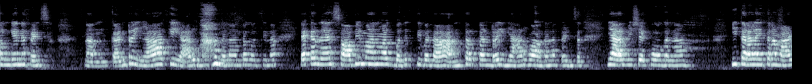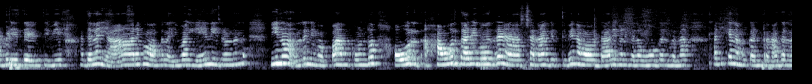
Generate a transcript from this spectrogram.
ಹಂಗೇನೆ ಫ್ರೆಂಡ್ಸ್ ನಾನು ಕಂಡ್ರೆ ಯಾಕೆ ಯಾರಿಗೂ ಆಗಲ್ಲ ಅಂತ ಗೊತ್ತಿಲ್ಲ. ಯಾಕಂದರೆ ಸ್ವಾಭಿಮಾನವಾಗಿ ಬದುಕ್ತೀವಲ್ಲ ಅಂಥವ್ರು ಕಂಡ್ರೆ ಯಾರಿಗೂ ಆಗಲ್ಲ ಫ್ರೆಂಡ್ಸ್ ಯಾರ ವಿಷಯಕ್ಕೂ ಹೋಗಲ್ಲ. ಈ ಥರ ಎಲ್ಲ ಈ ಥರ ಮಾಡಿಬಿಡಿ ಅಂತ ಹೇಳ್ತೀವಿ. ಅದೆಲ್ಲ ಯಾರಿಗೂ ಆಗಲ್ಲ. ಇವಾಗ ಏನಿದ್ರು ಅಂದರೆ ನೀನು ಅಂದರೆ ನಿಮ್ಮಪ್ಪ ಅಂದ್ಕೊಂಡು ಅವ್ರ ಅವ್ರ ದಾರಿಗೆ ಹೋದರೆ ಚೆನ್ನಾಗಿರ್ತೀವಿ. ನಾವು ಅವ್ರ ದಾರಿಗಳಿಗೆಲ್ಲ ಹೋಗಲ್ವಲ್ಲ. ಅದಕ್ಕೆ ನಮ್ಮ ಕಂಡ್ರೆ ಆಗಲ್ಲ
